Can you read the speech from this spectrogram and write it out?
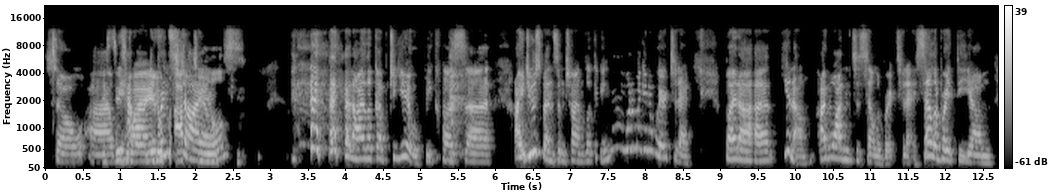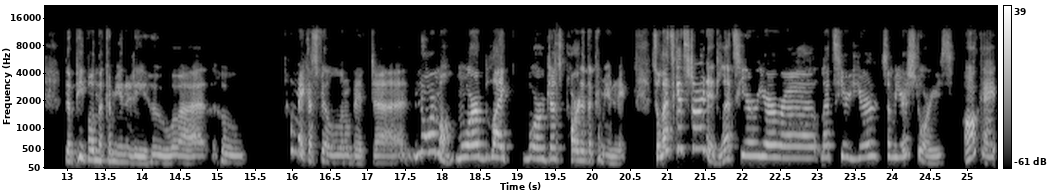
So uh, we have our different styles. and I look up to you because uh, I do spend some time looking. Hmm, what am I going to wear today? But uh, you know, I wanted to celebrate today. Celebrate the um, the people in the community who uh, who make us feel a little bit uh, normal, more like we're just part of the community. So let's get started. Let's hear your uh, let's hear your some of your stories. Okay,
